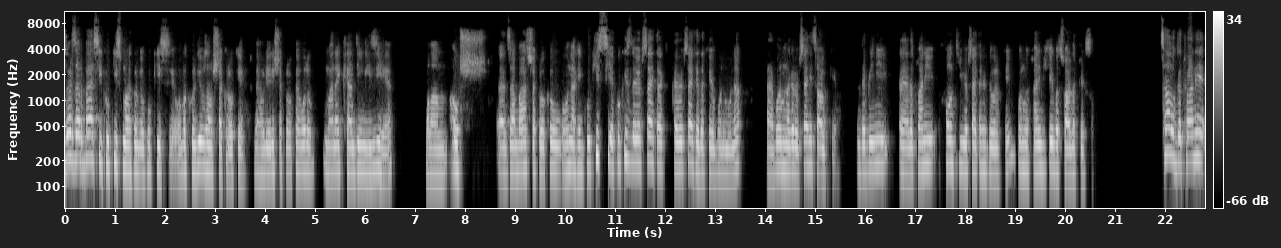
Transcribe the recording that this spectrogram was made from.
زۆر زار باسی کوکیسمان کردو کوکیس و بە کوردی وزان شەکرۆکێ لە هەولێری شەکرۆکە وەلو مانای کاندی ئینگلیزی هەیە بەڵام ئەو جابات شەکرۆکە و ئەو ناکەین کوکیس چیە کوکیس لە وبسایتە کە وبسایتێ دەکەوێت بۆ نمونە بۆ منەگەر وبسایتی چاو بکەێت دەبینی دەتوانی فۆنتی وبسایتەکە گەورە بکەین بۆ نمەتوانی بیکەی بە چواردە پێکسڵ چاوک دەتوانێت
